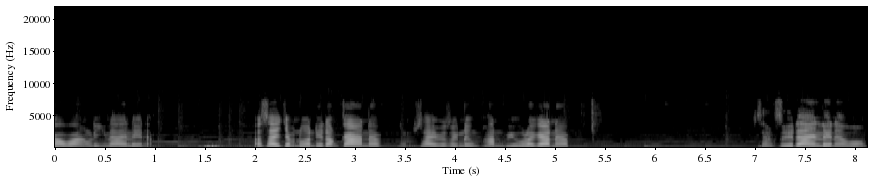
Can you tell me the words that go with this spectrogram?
ก็วางลิงก์ได้เลยนะเราใส่จำนวนที่ต้องการนะครับผมใส่ไปสักหนึ่งพันวิวแล้วกันนะครับ สั่งซื้อได้เลยนะผม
